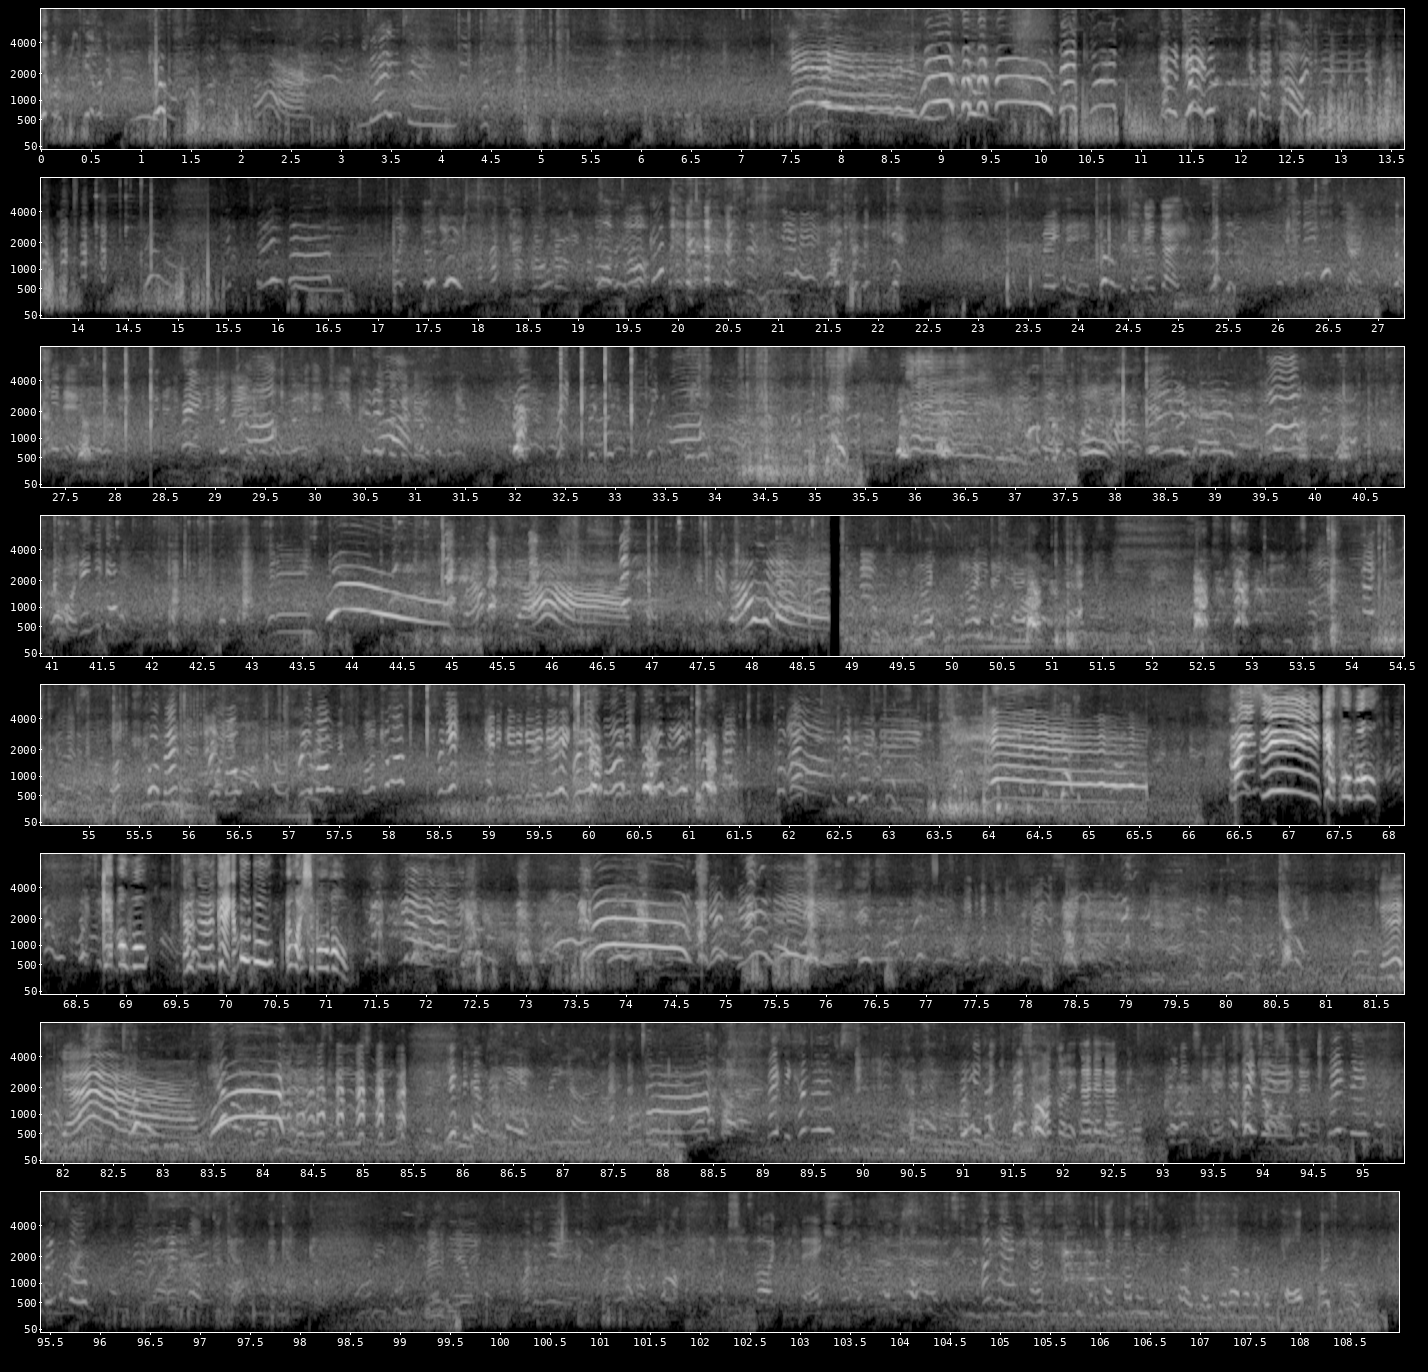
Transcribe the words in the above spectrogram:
look, look, look, look. Look at car. Amazing. Listen, listen, look at it. Yay! That's one. Go, get it. Get that dog. Go, go, go. Look at it. Go. Look at it. Nice, nice. Good girl. you little thing. Maisie, come here. Come here. Bring it like, that's all, I got it. No, no, no. Call it to you. Maisie, Maisie, bring the ball. Bring the ball. Good girl. Good girl. Good girl. Maisie. Okay. You know, if, if, if they come in too close, they should have a little pop. Okay.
